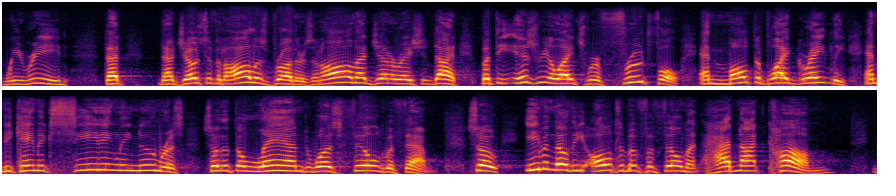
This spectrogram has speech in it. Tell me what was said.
we read that now Joseph and all his brothers and all that generation died, but the Israelites were fruitful and multiplied greatly and became exceedingly numerous, so that the land was filled with them. So even though the ultimate fulfillment had not come,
